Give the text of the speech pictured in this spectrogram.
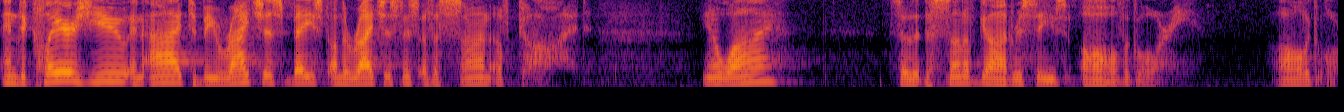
and declares you and I to be righteous based on the righteousness of the Son of God. You know why? So that the Son of God receives all the glory. All the glory.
